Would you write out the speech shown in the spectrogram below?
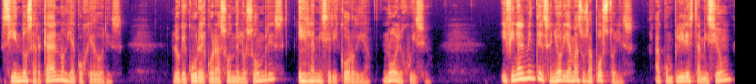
siendo cercanos y acogedores. Lo que cura el corazón de los hombres es la misericordia, no el juicio. Y finalmente el Señor llama a sus apóstoles a cumplir esta misión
